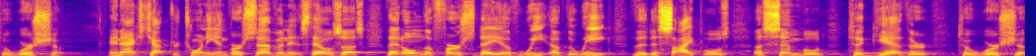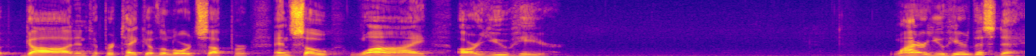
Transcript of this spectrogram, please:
to worship. In Acts chapter 20 and verse 7, it tells us that on the first day of, week, of the week, the disciples assembled together to worship God and to partake of the Lord's Supper. And so, why are you here? Why are you here this day?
